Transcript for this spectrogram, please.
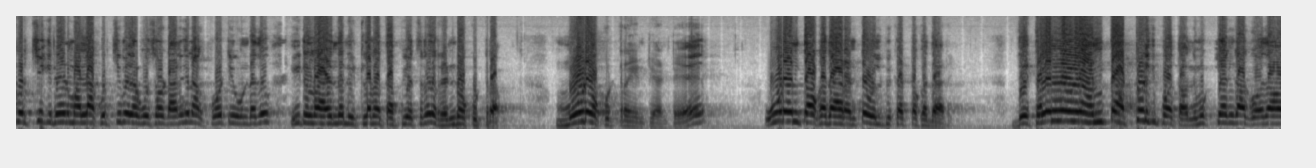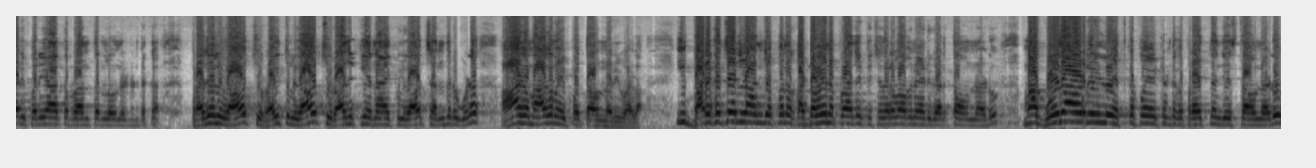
కుర్చీకి నేను మళ్ళీ ఆ కుర్చీ మీద కూర్చోవడానికి నాకు పోటీ ఉండదు. ఈటల రాజేందర్ ఇట్లనే తప్పివచ్చున్నది రెండో కుట్ర. మూడో కుట్ర ఏంటి అంటే ఊరంతా ఒక దారి అంటే ఉలిపికట్ట ఒక దారి. తెలంగాణ అంతా అట్టుడికి పోతుంది. ముఖ్యంగా గోదావరి పర్యాక ప్రాంతంలో ఉన్నటువంటి ప్రజలు కావచ్చు రైతులు కావచ్చు రాజకీయ నాయకులు కావచ్చు అందరూ కూడా ఆగమాగం అయిపోతా ఉన్నారు ఇవాళ. ఈ బరకచర్ల అని చెప్పిన ఒక అడ్డమైన ప్రాజెక్టు చంద్రబాబు నాయుడు కడతా ఉన్నాడు. మా గోదావరి నీళ్ళు ఎత్తుకపోయేటువంటి ఒక ప్రయత్నం చేస్తూ ఉన్నాడు.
